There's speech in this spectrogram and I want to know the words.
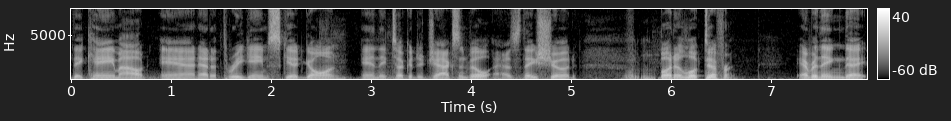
They came out and had a three-game skid going, and they took it to Jacksonville as they should, but it looked different everything that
